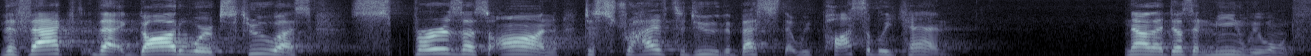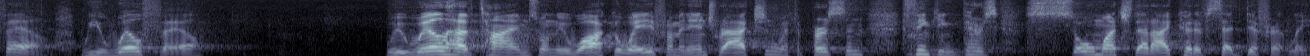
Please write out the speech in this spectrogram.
The fact that God works through us spurs us on to strive to do the best that we possibly can. Now, that doesn't mean we won't fail. We will fail. We will have times when we walk away from an interaction with a person thinking, there's so much that I could have said differently.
